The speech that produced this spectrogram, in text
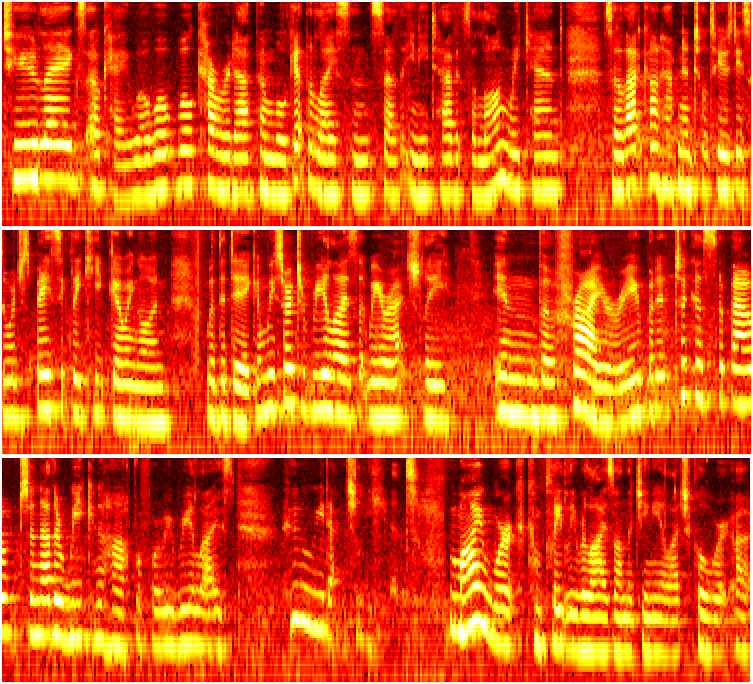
two legs? Okay, well we'll we'll cover it up and we'll get the license uh, that you need to have. It's a long weekend, so that can't happen until Tuesday. So we're just basically keep going on with the dig, and we started to realize that we were actually in the friary, but it took us about another week and a half before we realized who we'd actually hit. My work completely relies on the genealogical work, uh,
